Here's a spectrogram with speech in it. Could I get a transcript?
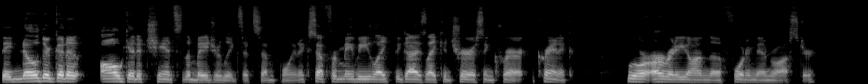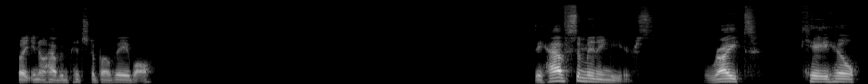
they know they're going to all get a chance in the major leagues at some point, except for maybe like the guys like Contreras and Kranick, who are already on the 40 man roster, but you know, haven't pitched above A ball. They have some inning eaters. Wright, Cahill.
